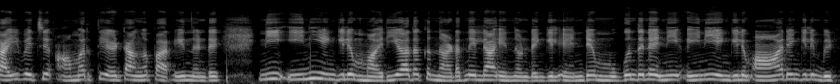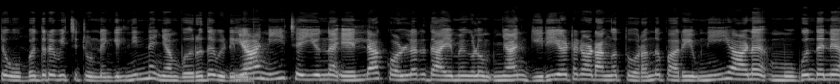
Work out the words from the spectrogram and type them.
കൈ വെച്ച് അമർത്തിയായിട്ട് അങ്ങ് പറയുന്നുണ്ട്. നീ ഇനിയെങ്കിലും മര്യാദയ്ക്ക് നടന്നില്ല എന്നുണ്ടെങ്കിൽ എന്റെ മുകുന്ദനെ നീ ഇനിയെങ്കിലും ആരെങ്കിലും വിട്ട് ഉപദ്രവിച്ചിട്ടുണ്ടെങ്കിൽ നിന്നെ ഞാൻ വെറുതെ വിടില്ല. ഞാൻ നീ ചെയ്യുന്ന എല്ലാ കൊള്ളരുതായ്മകളും ഞാൻ ഗിരിയേട്ടനോട് അങ്ങ് തുറന്നു പറയും. നീയാണ് മുകുന്ദനെ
